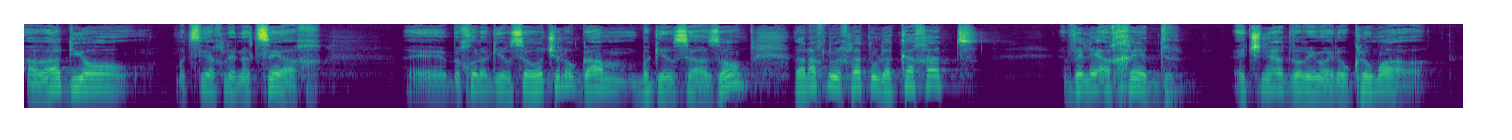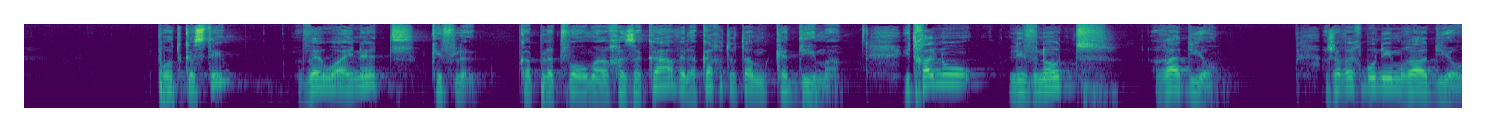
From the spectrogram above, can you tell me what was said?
שהרדיו מצליח לנצח אה, בכל הגרסאות שלו, גם בגרסה הזו, ואנחנו החלטנו לקחת ולאחד את שני הדברים האלו, כלומר פודקאסטים ו-ynet כפלטפורמה החזקה ולקחת אותם קדימה. התחלנו לבנות רדיו. עכשיו איך בונים רדיו?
